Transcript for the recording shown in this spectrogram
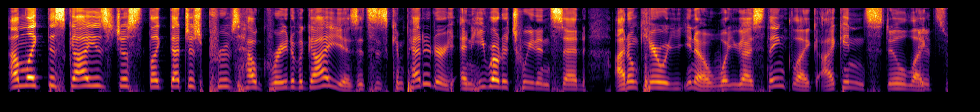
I'm like, this guy is just like that. Just proves how great of a guy he is. It's his competitor, and he wrote a tweet and said, "I don't care what you, you know what you guys think. Like, I can still like it's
